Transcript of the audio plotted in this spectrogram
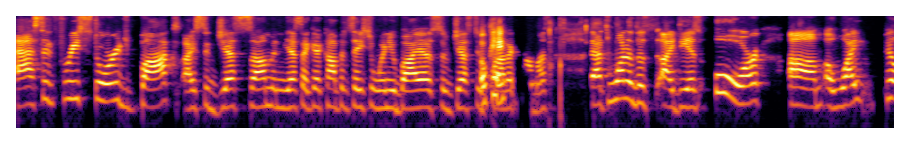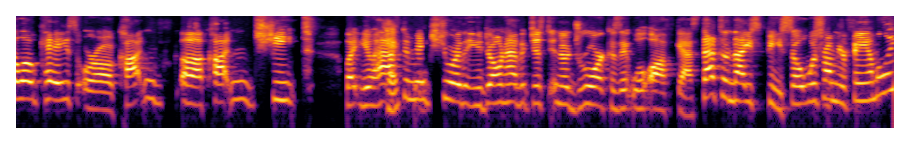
acid free storage box. I suggest some and yes i get compensation when you buy a suggested Okay. product from us. That's one of the ideas. Or um, a white pillowcase or a cotton uh, cotton sheet but you have Okay. to make sure that you don't have it just in a drawer because it will off gas. That's a nice piece. So it was from your family?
